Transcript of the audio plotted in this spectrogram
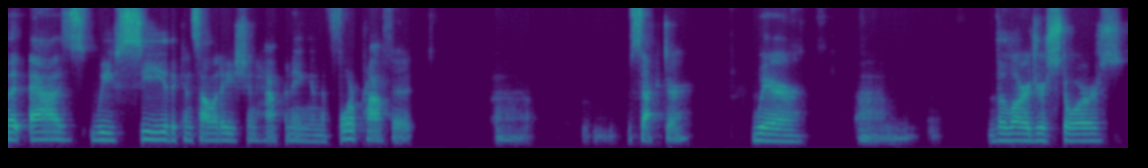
But as we see the consolidation happening in the for profit uh, sector, where um, the larger stores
